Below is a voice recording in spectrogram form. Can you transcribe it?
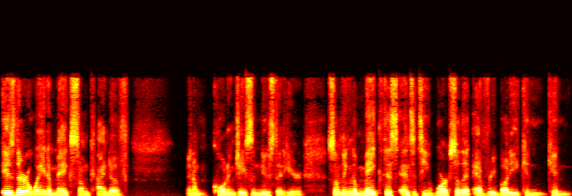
is there a way to make some kind of and I'm quoting Jason Newsted here, something to make this entity work so that everybody can can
